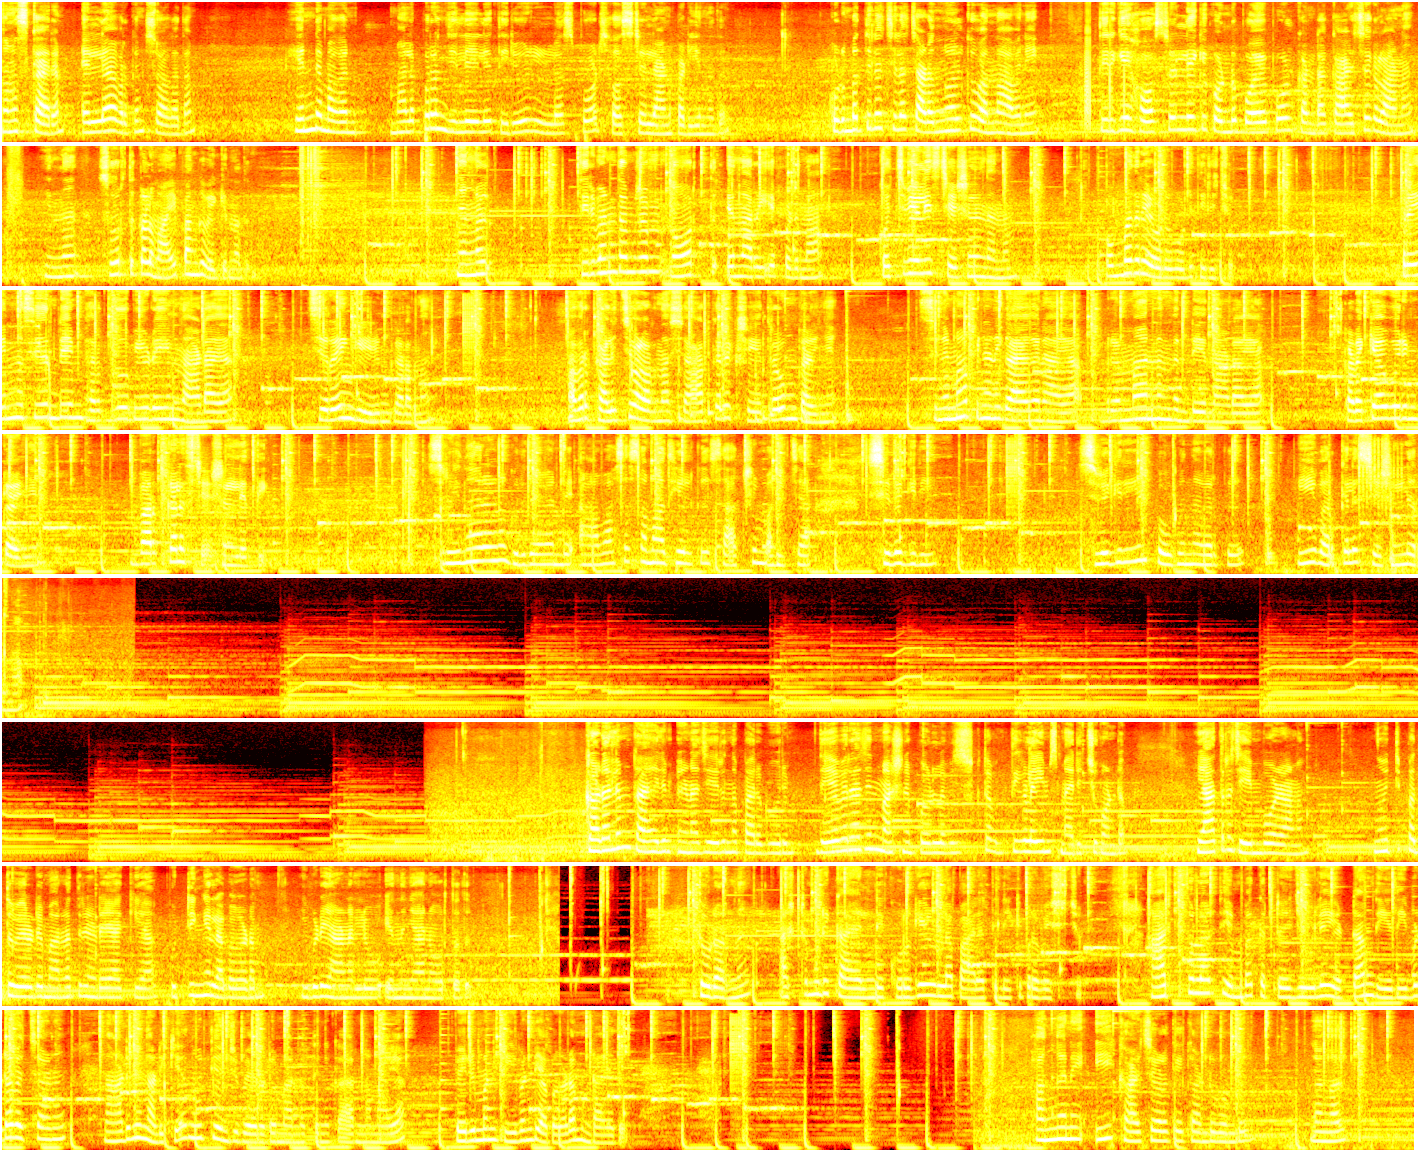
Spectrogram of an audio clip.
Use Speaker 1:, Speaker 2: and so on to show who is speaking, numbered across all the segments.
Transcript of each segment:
Speaker 1: നമസ്കാരം. എല്ലാവർക്കും സ്വാഗതം. എന്റെ മകൻ മലപ്പുറം ജില്ലയിലെ തിരൂരിലുള്ള സ്പോർട്സ് ഹോസ്റ്റലിലാണ് പഠിക്കുന്നത്. കുടുംബത്തിലെ ചില ചടങ്ങുകൾക്ക് വന്ന അവനെ തിരികെ ഹോസ്റ്റലിലേക്ക് കൊണ്ടുപോയപ്പോൾ കണ്ട കാഴ്ചകളാണ് ഇന്ന് സുഹൃത്തുക്കളുമായി പങ്കുവയ്ക്കുന്നത്. ഞങ്ങൾ തിരുവനന്തപുരം നോർത്ത് എന്നറിയപ്പെടുന്ന കൊച്ചുവേളി സ്റ്റേഷനിൽ നിന്നും ഒമ്പതരയോടുകൂടി തിരിച്ചു. പ്രേം നസീറിന്റെയും ഭരത് ഗോപിയുടെയും നാടായ ചിറയും കീഴും കടന്ന് അവർ കളിച്ചു വളർന്ന ശാർക്കര ക്ഷേത്രവും കഴിഞ്ഞ് സിനിമാ പിന്നണി ഗായകനായ ബ്രഹ്മാനന്ദന്റെ നാടായ കടയ്ക്കാവൂരും കഴിഞ്ഞ് വർക്കല സ്റ്റേഷനിലെത്തി. ശ്രീനാരായണ ഗുരുദേവന്റെ ആവാസ സമാധികൾക്ക് സാക്ഷ്യം വഹിച്ച ശിവഗിരി ശിവഗിരിയിൽ പോകുന്നവർക്ക് ഈ വർക്കല സ്റ്റേഷനിൽ ഇറങ്ങാം. കടലും കായലും ഇണചേരുന്ന പരപൂരും ദേവരാജൻ മാഷിനെ പോലുള്ള വിശിഷ്ട വ്യക്തികളെയും സ്മരിച്ചുകൊണ്ട് യാത്ര ചെയ്യുമ്പോഴാണ് നൂറ്റിപ്പത്ത് പേരുടെ മരണത്തിനിടയാക്കിയ പുറ്റിങ്ങൽ അപകടം ഇവിടെയാണല്ലോ എന്ന് ഞാൻ ഓർത്തത്. തുടർന്ന് അഷ്ടമുടി കായലിന്റെ കുറുകെയുള്ള പാലത്തിലേക്ക് പ്രവേശിച്ചു. ആയിരത്തി തൊള്ളായിരത്തി എൺപത്തെട്ട് ജൂലൈ എട്ടാം തീയതി ഇവിടെ വെച്ചാണ് നാടിനെ നടുക്കിയ നൂറ്റിയഞ്ച് പേരുടെ മരണത്തിന് കാരണമായ പെരുമൺ തീവണ്ടി അപകടമുണ്ടായത് അങ്ങനെ ഈ കാഴ്ചകളൊക്കെ കണ്ടുകൊണ്ട് ഞങ്ങൾ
